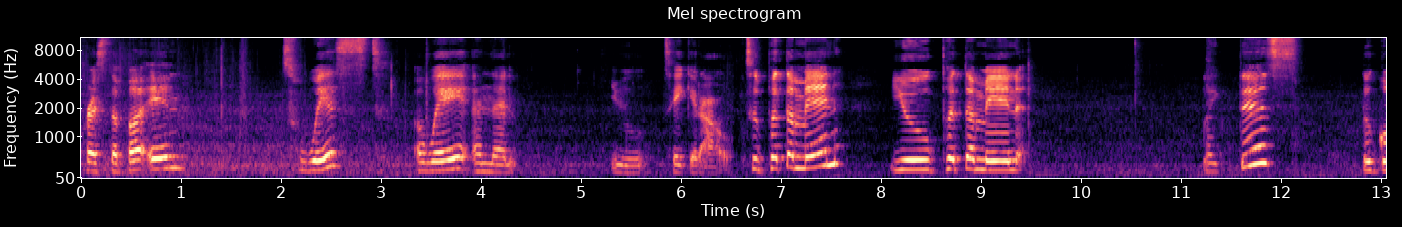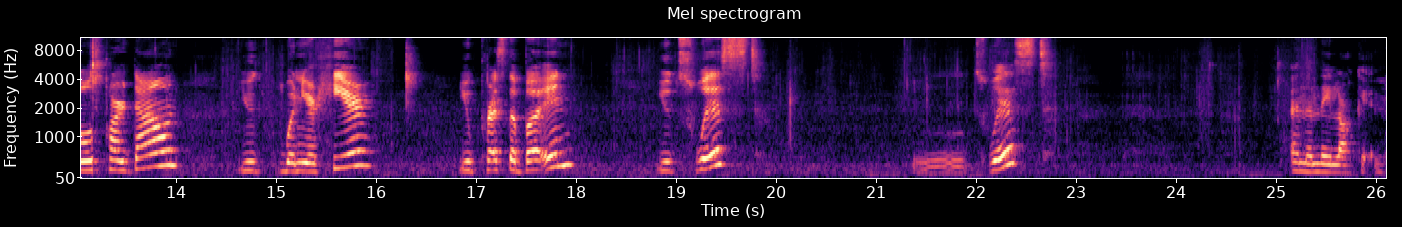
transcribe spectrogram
press the button twist away and then you take it out. To put them in you put them in like this the gold part down. You when you're here you press the button you twist you twist and then they lock in.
